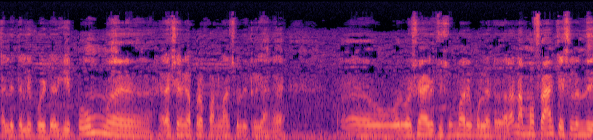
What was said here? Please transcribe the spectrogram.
தள்ளி தள்ளி போயிட்டு இருக்கு. இப்பவும் எலெக்ஷனுக்கு அப்புறம் பண்ணலாம்னு சொல்லிட்டு இருக்காங்க. வருஷம் ஆயிடுச்சு சும்மா இருக்க முடியலன்றதால நம்ம ஃப்ரான்ச்சைஸ்லேருந்து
